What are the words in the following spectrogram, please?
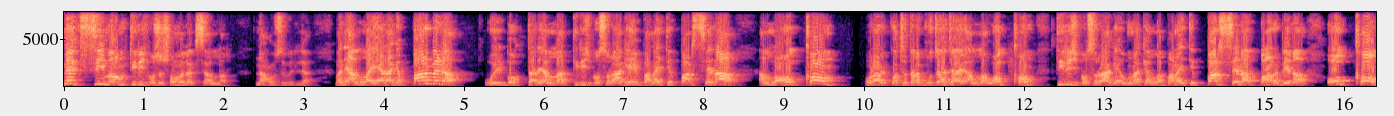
ম্যাক্সিমাম তিরিশ বছর সময় লাগছে আল্লাহ না অজুবিল্লাহ মানে আল্লাহ এর আগে পারবে না। ওই বক্তারে আল্লাহ তিরিশ বছর আগে বানাইতে পারছে না। আল্লাহ অক্ষম। ওনার কথা দ্বারা বোঝা যায়, আল্লাহ অক্ষম। তিরিশ বছর আগে ওনাকে আল্লাহ বানাইতে পারছে না, পারবে না। অক্ষম।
